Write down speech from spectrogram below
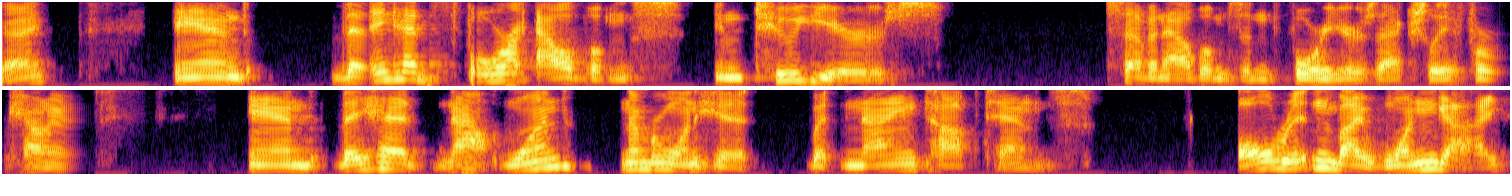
Okay. And they had four albums in two years, seven albums in four years, actually, if we're counting. And they had not one number one hit, but nine top tens, all written by one guy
